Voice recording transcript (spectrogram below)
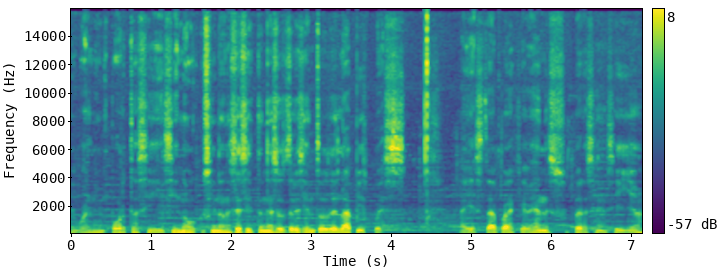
igual no importa si, si, no, si no necesitan esos 300 de lápiz pues ahí está para que vean es súper sencillo.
